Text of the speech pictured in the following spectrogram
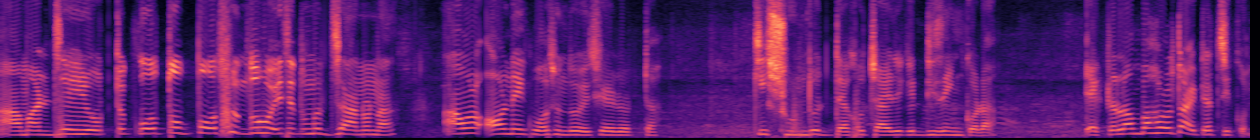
আমার যে এই রোডটা কত পছন্দ হয়েছে, তোমরা জানো না। আমার অনেক পছন্দ হয়েছে এই রোডটা কি সুন্দর দেখো চারিদিকে ডিজাইন করা। একটা লম্বা হলো তো একটা চিকন।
